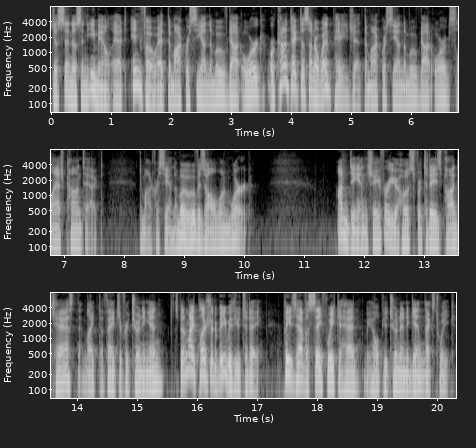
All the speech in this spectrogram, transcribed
Just send us an email at info at democracyonthemove.org or contact us on our webpage at democracyonthemove.org slash contact. Democracy on the Move is all one word. I'm Dan Schaefer, your host for today's podcast. I'd like to thank you for tuning in. It's been my pleasure to be with you today. Please have a safe week ahead. We hope you tune in again next week.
